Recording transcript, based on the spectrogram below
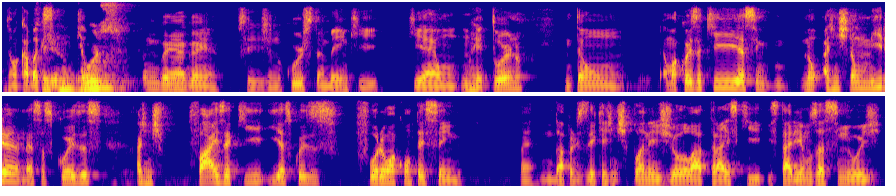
Então acaba seja que no curso. um ganha-ganha, seja no curso também, que, que é um, um retorno. Então, é uma coisa que, assim, não, a gente não mira nessas coisas, a gente faz aqui e as coisas foram acontecendo. Né? Não dá para dizer que a gente planejou lá atrás que estaríamos assim hoje.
